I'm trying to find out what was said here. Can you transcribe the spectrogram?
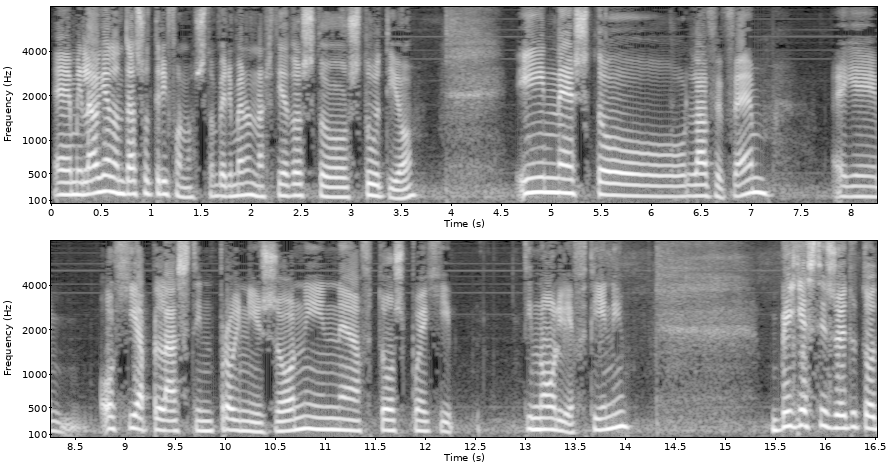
Ε, μιλάω για τον Τάσο Τρίφωνος. Τον περιμένω να έρθει εδώ στο στούτιο. Είναι στο Love FM. Ε, όχι απλά στην πρωινή ζώνη. Είναι αυτός που έχει την όλη ευθύνη. Μπήκε στη ζωή του το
